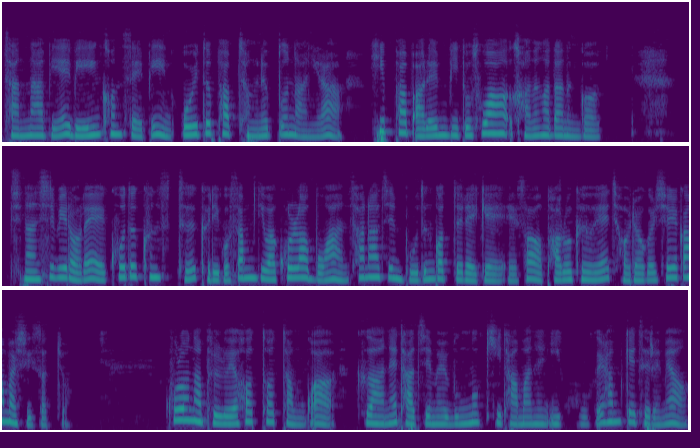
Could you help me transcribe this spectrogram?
잔나비의 메인 컨셉인 old pop 장르뿐 아니라 힙합 R&B도 소화 가능하다는 것. 지난 11월에 코드 쿤스트 그리고 쌈디와 콜라보한 사라진 모든 것들에게에서 바로 그의 저력을 실감할 수 있었죠. 코로나 블루의 헛헛함과 그 안에 다짐을 묵묵히 담아낸 이 곡을 함께 들으며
